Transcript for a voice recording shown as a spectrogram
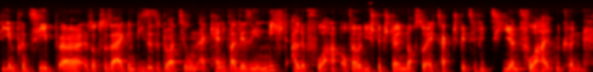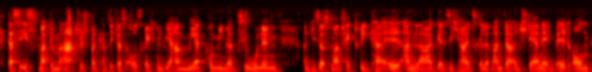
die im Prinzip äh, sozusagen diese Situation erkennt, weil wir sie nicht alle vorab, auch wenn wir die Schnittstellen noch so exakt spezifizieren, vorhalten können. Das ist mathematisch, man kann sich das ausrechnen. Wir haben mehr Kombinationen an dieser Smart Factory KL-Anlage sicherheitsrelevanter als Sterne im Weltraum.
